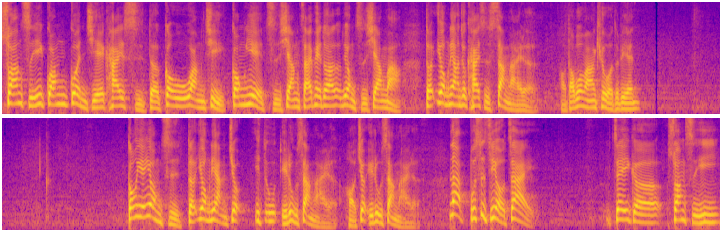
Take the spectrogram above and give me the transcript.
双十一光棍节开始的购物旺季，工业纸箱宅配都要用纸箱嘛，的用量就开始上来了。好，导播马上 Q 我这边，工业用纸的用量就一路一路上来了。好，就一路上来了。那不是只有在这个双十一。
